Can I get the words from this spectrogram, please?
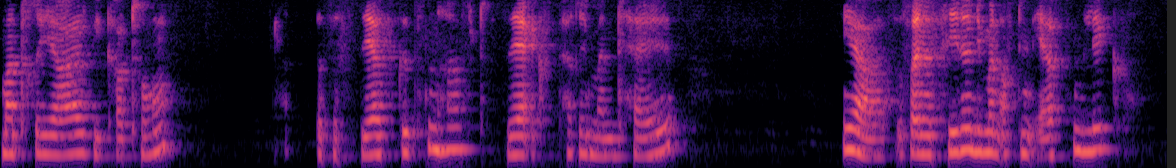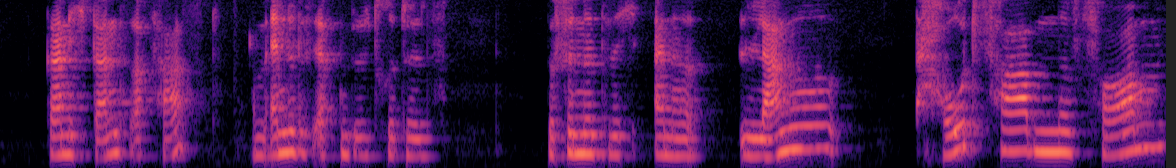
Material wie Karton. Es ist sehr skizzenhaft, sehr experimentell. Ja, es ist eine Szene, die man auf den ersten Blick gar nicht ganz erfasst. Am Ende des ersten Bilddrittels befindet sich eine lange, hautfarbene Form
